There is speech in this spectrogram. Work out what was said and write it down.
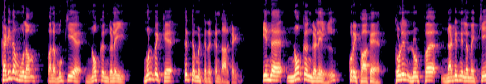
கடிதம் மூலம் பல முக்கிய நோக்கங்களை முன்வைக்க திட்டமிட்டிருக்கின்றார்கள். இந்த நோக்கங்களில் குறிப்பாக தொழில்நுட்ப நடுநிலைமைக்கு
